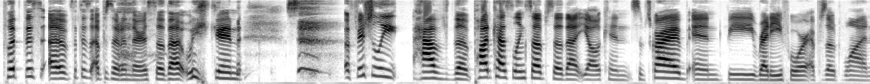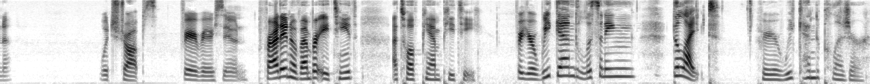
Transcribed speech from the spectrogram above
put this uh, put this episode in there so that we can officially have the podcast links up so that y'all can subscribe and be ready for episode 1 which drops very very soon Friday, November 18th at 12 p.m. PT for your weekend listening delight. for your weekend pleasure.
